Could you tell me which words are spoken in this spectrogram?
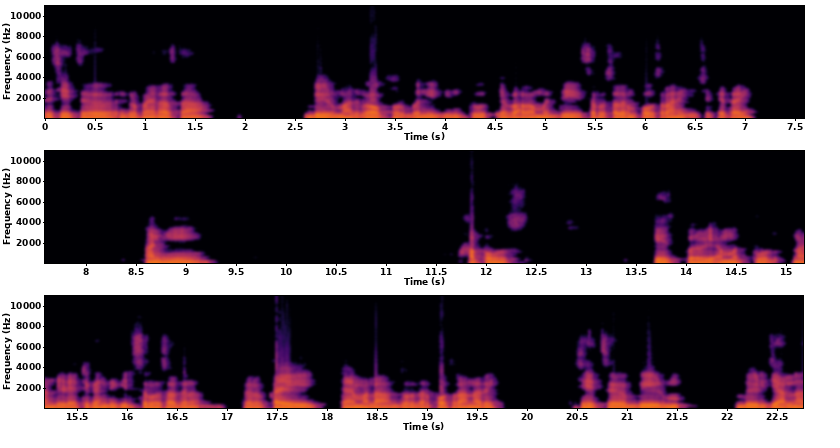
तसेच इकडं पाहिला पाहिलं असता बीड माजगाव परभणी जिंतूर या भागामध्ये सर्वसाधारण पाऊस राहण्याची शक्यता आहे. आणि हा पाऊस केज परळी अहमदपूर नांदेड या ठिकाणी देखील सर्वसाधारण तर काही टायमाला जोरदार पाऊस राहणार आहे. तसेच बीड बीड जालना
